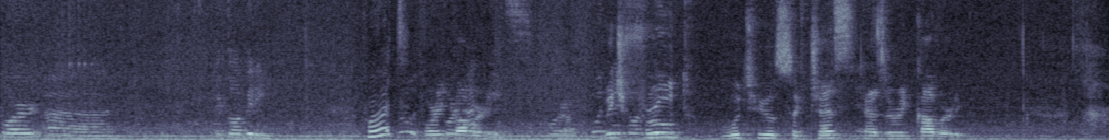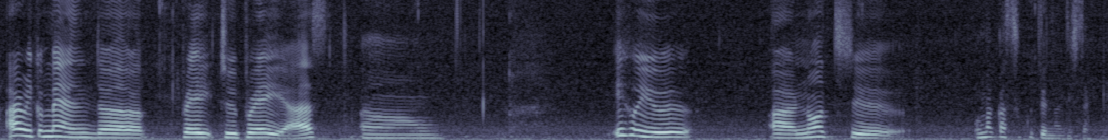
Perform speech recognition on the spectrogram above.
for uh, recovery? Fruit? For recovery. For food Which recovery. fruit would you suggest as a recovery? I recommend uh, pray to players. Um, if you are not uh, お腹すくって何でしたっけ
